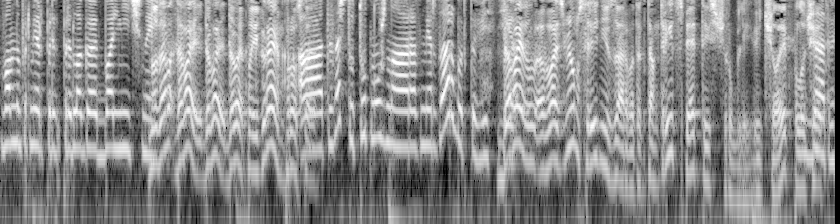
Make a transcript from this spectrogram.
вам, например, пред, предлагают больничный. Ну давай, давай, давай, давай поиграем просто. А ты знаешь, что тут нужно размер заработка ввести? Давай возьмем средний заработок, там 35 тысяч рублей. Ведь человек получает... Да,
